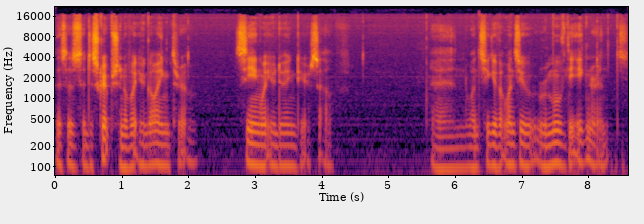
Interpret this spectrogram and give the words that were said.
this is a description of what you're going through, seeing what you're doing to yourself. And once you give it, once you remove the ignorance,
